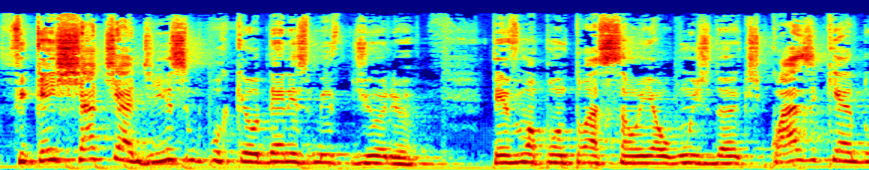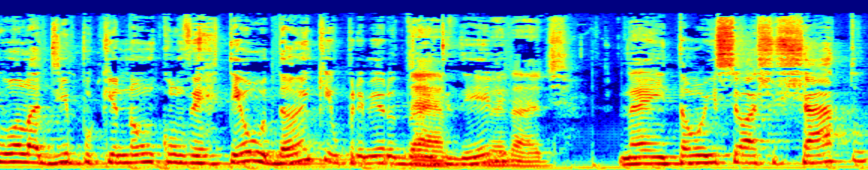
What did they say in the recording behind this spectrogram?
Fiquei chateadíssimo porque o Dennis Smith Jr. teve uma pontuação em alguns dunks quase que é do Oladipo que não converteu o dunk, o primeiro dunk é, dele. verdade. né? Então isso eu acho chato,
